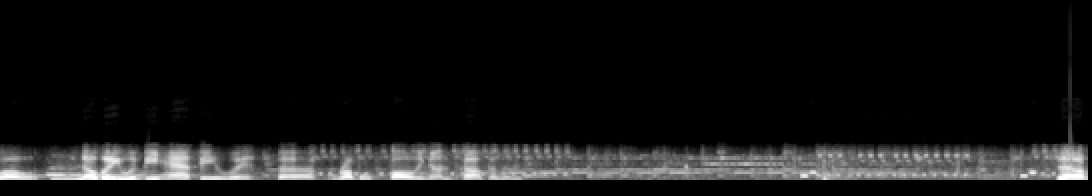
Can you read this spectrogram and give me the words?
Well, nobody would be happy with uh, rubble falling on top of them. So,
